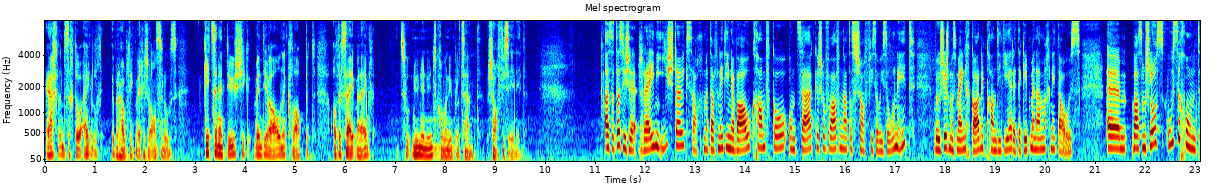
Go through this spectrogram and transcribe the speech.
rechnen sich da eigentlich überhaupt irgendwelche Chancen aus? Gibt es eine Enttäuschung, wenn die Wahl nicht klappt? Oder sagt man eigentlich, zu 99,9 Prozent schaffe ich es eh nicht. Also das ist eine reine Einstellungssache. Man darf nicht in einen Wahlkampf gehen und sagen schon von Anfang an, das schaffe ich sowieso nicht. Weil sonst muss man eigentlich gar nicht kandidieren, dann gibt man nämlich nicht alles. Ähm, was am Schluss rauskommt,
